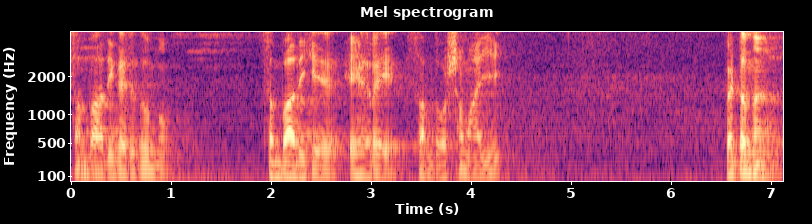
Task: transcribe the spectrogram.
സമ്പാദി കരുതുന്നു. സമ്പാദിക്ക് ഏറെ സന്തോഷമായി. പെട്ടെന്ന്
